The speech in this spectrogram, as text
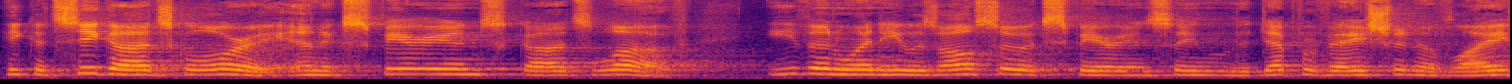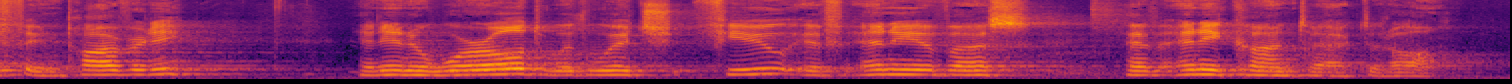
He could see God's glory and experience God's love, even when he was also experiencing the deprivation of life in poverty and in a world with which few, if any of us, have any contact at all.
